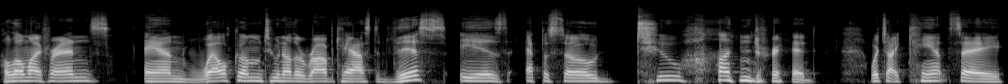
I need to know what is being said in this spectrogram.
Hello, my friends, and welcome to another Robcast. This is episode 200, which I can't say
